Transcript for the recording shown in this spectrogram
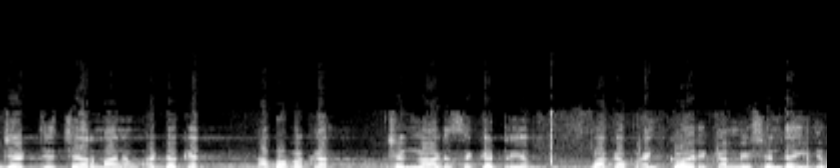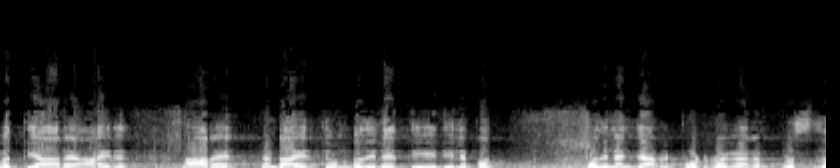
judge ചെയർമാനും അഡ്വക്കേറ്റ് അബൂബക്കർ ചെങ്ങാട് സെക്രട്ടറിയും വഖഫ് എൻക്വയറി കമ്മീഷന്റെ ഇരുപത്തിയാറ് ആയിര ആറ് രണ്ടായിരത്തി ഒമ്പതിലെ തീയതിയിലെ പ- പതിനഞ്ചാം റിപ്പോർട്ട് പ്രകാരം പ്രസ്തുത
